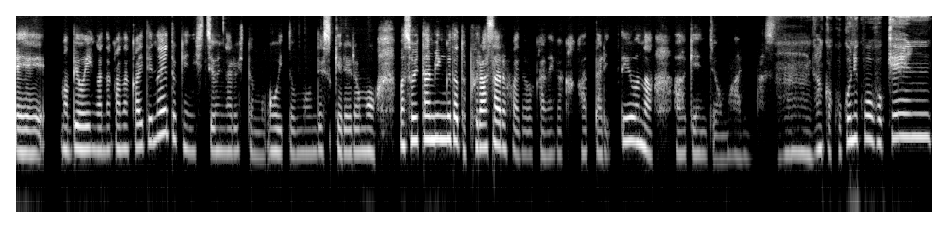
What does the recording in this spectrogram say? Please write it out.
えーまあ、病院がなかなか空いてない時に必要になる人も多いと思うんですけれども、まあ、そういうタイミングだとプラスアルファでお金がかかったりっていうようなあ現状もあります。うん、なんかここにこう保険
